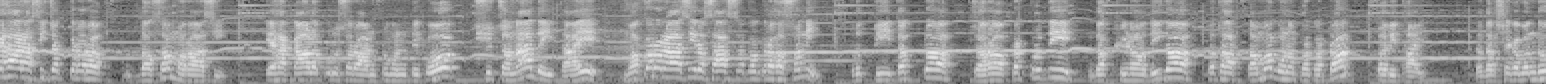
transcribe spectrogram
ଏହା ରାଶି ଚକ୍ରର ଦଶମ ରାଶି ଏହା କାଳ ପୁରୁଷର ଆଣ୍ଠୁଗଣ୍ଠିକୁ ସୂଚନା ଦେଇଥାଏ ମକର ରାଶିର ଶାସକ ଗ୍ରହ ଶନି ପୃଥ୍ୱୀ ତତ୍ତ୍ୱ ଚର ପ୍ରକୃତି ଦକ୍ଷିଣ ଦିଗ ତଥା ତମ ଗୁଣ ପ୍ରକଟ କରିଥାଏ ତ ଦର୍ଶକ ବନ୍ଧୁ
